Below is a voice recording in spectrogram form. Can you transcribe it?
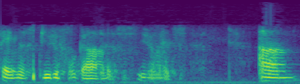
famous, beautiful goddess, you know, it's um,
